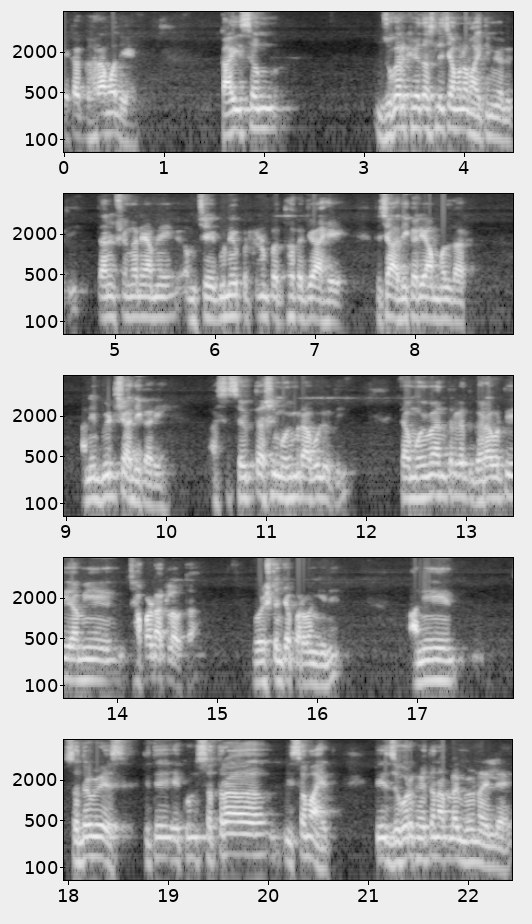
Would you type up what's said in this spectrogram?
एका घरामध्ये काही सम जुगार खेळत असल्याची आम्हाला माहिती मिळाली होती. त्या अनुषंगाने आम्ही आमचे गुन्हे प्रकरण पथक जे आहे त्याचे अधिकारी अंमलदार आणि बीडचे अधिकारी अशी संयुक्त अशी मोहीम राबवली होती. त्या मोहिमेअंतर्गत घरावरती आम्ही छापा टाकला होता वरिष्ठांच्या परवानगीने. आणि सदर वेळेस तिथे एकूण सतरा इसम आहेत ते जुगार खेळताना आपल्याला मिळून आलेले आहेत.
